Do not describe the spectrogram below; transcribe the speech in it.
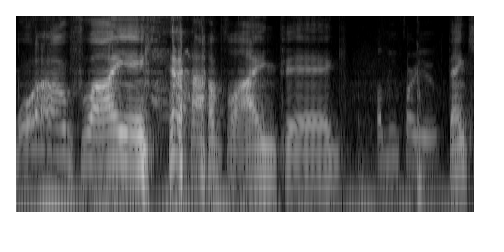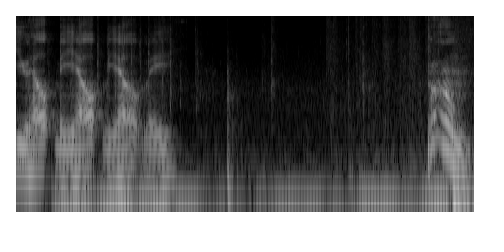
Whoa, flying. flying pig. Coming for you. Thank you. Help me, help me, help me. Boom.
